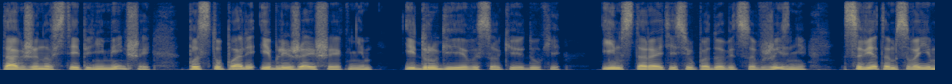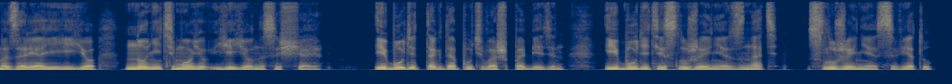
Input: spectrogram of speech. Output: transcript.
Также, но в степени меньшей, поступали и ближайшие к ним, и другие высокие духи. Им старайтесь уподобиться в жизни, светом своим озаряя ее, но не тьмою ее насыщая. И будет тогда путь ваш победен, и будете служение знать, служение свету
